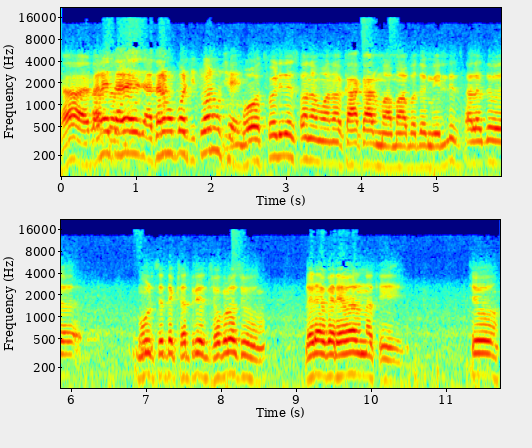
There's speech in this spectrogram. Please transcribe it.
એટલે તારે અધર્મ ઉપર જીતવાનું છે? મોહ છોડી દે સોના મોના કાકા મામા બધું મિલી સાલે તો મૂળ છે તે ક્ષત્રિય છોકરો છું. લડ્યા વગર રહેવાનું નથી. જો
